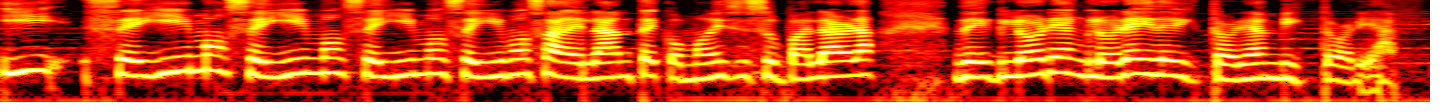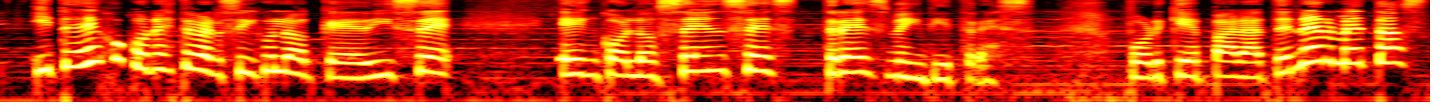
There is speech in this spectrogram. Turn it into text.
y seguimos, seguimos, seguimos, seguimos adelante, como dice su palabra, de gloria en gloria y de victoria en victoria. Y te dejo con este versículo que dice en Colosenses 3:23. Porque para tener metas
